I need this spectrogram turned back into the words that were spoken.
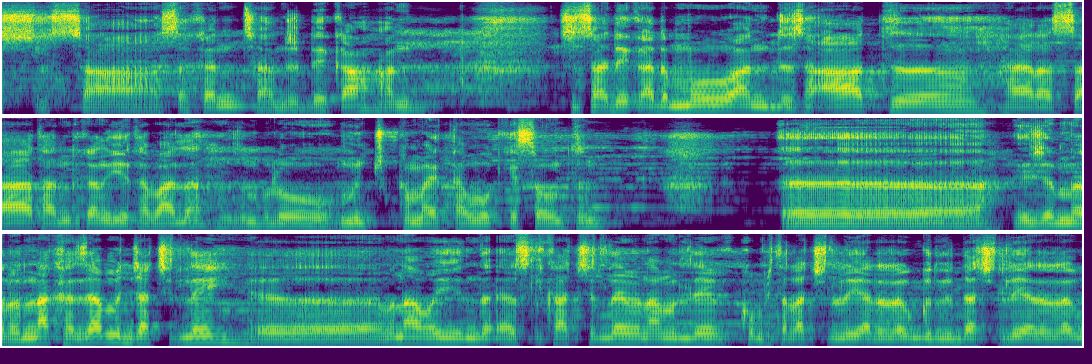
ስልሳ ሰከንድ አንድ ደቂቃ ስልሳ ደቂቃ ደግሞ አንድ ሰዓት ሀያ አራት ሰዓት አንድ ቀን እየተባለ ዝም ብሎ ምንጩ ከማይታወቅ የሰው እንትን የጀመረና ከዚያም እጃችን ላይ ምናምን ስልካችን ላይ ምናምን ላይ ኮምፒውተራችን ላይ ያደረጉ ግድግዳችን ላይ ያደረጉ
